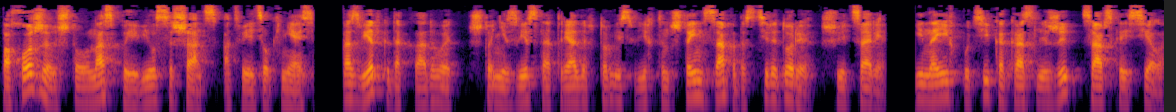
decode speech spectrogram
«Похоже, что у нас появился шанс», — ответил князь. Разведка докладывает, что неизвестные отряды вторглись в Лихтенштейн с запада с территории Швейцарии, и на их пути как раз лежит царское село.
